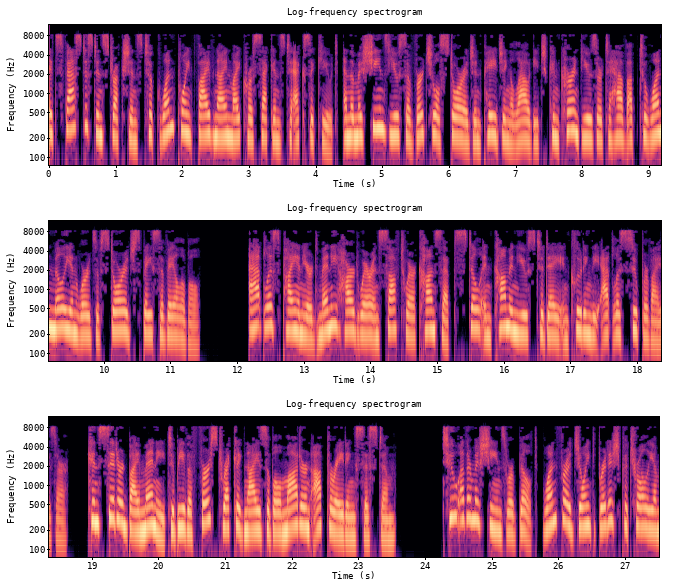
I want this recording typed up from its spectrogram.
Its fastest instructions took 1.59 microseconds to execute, and the machine's use of virtual storage and paging allowed each concurrent user to have up to 1 million words of storage space available. Atlas pioneered many hardware and software concepts still in common use today including the Atlas Supervisor, considered by many to be the first recognizable modern operating system. Two other machines were built, one for a joint British Petroleum,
